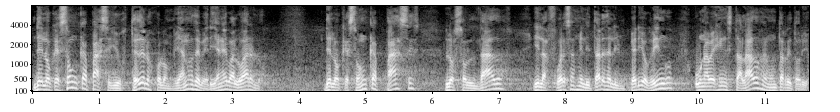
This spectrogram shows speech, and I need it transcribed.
de lo que son capaces, y ustedes los colombianos deberían evaluarlo, de lo que son capaces los soldados y las fuerzas militares del imperio gringo una vez instalados en un territorio.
